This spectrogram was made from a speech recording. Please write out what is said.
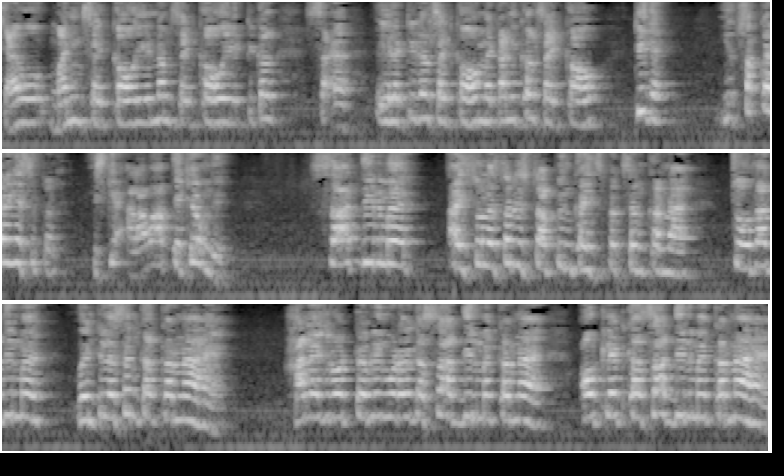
चाहे वो माइनिंग साइड का हो एनएम साइड का हो इलेक्ट्रिकल इलेक्ट्रिकल साइड का हो मैकेनिकल साइड का हो, ठीक है? ये सब करेंगे शिफ्ट इसके अलावा आप देखे होंगे, सात दिन में आइसोलेशन स्टाफिंग का इंस्पेक्शन करना है, चौदह दिन में वेंटिलेशन का करना है हालेज रोड ट्रेवलिंग रोड का सात दिन में करना है आउटलेट का सात दिन में करना है।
